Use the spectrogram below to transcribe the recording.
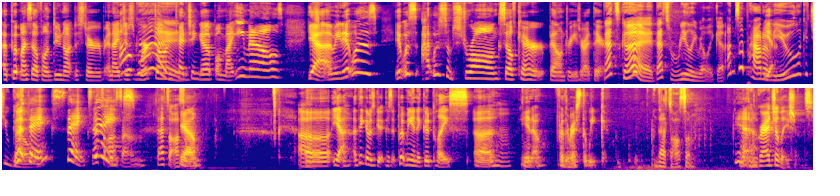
I put myself on do not disturb and I just worked on Oh, catching up on my emails. Yeah, I mean it was it was it was some strong self-care boundaries right there. That's good. That's really, really good. I'm so proud of Yeah. you. Look at you go. Thanks. Thanks. That's thanks. awesome. That's awesome. Yeah. uh, yeah, I think it was good because it put me in a good place, uh, Mm-hmm. you know, for the rest of the week. That's awesome. Yeah. Congratulations.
